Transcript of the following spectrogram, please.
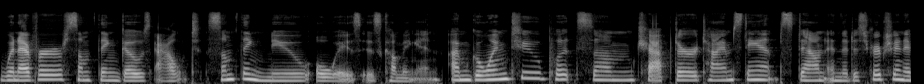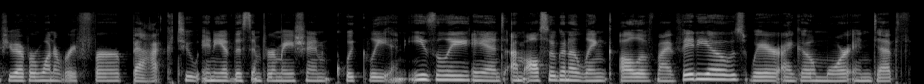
whenever something goes out, something new always is coming in. I'm going to put some chapter timestamps down in the description if you ever want to refer back to any of this information quickly and easily. And I'm also going to link all of my videos videos where I go more in depth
